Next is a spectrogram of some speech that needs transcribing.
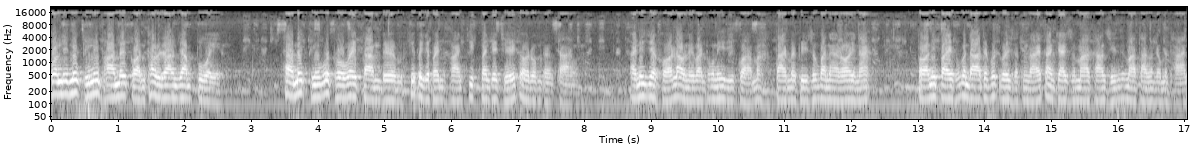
คนที่นึกถึงนิพพานไว้ก่อนถ้าเวลายามป่วย ถ้านึกถึงพุทโธไว้ตามเดิมคิดว่าจะไปนิพพานจิตมันจะเฉยต่ออารมณ์ต่างๆ อันนี้จะขอเล่าในวันพรุ่งนี้ดีกว่ามาตายมาปี2500นะตอนนี้ไปพระบรรดาแต่พุทธบริษัททั้งหลายตั้งใจสมาทานศีลสมาทานกรรมฐาน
